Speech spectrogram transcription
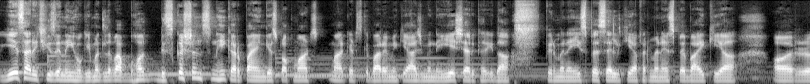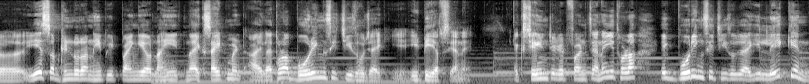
ये सारी चीज़ें नहीं होगी। मतलब आप बहुत डिस्कशंस नहीं कर पाएँगे स्टॉक मार्केट्स के बारे में कि आज मैंने ये शेयर ख़रीदा, फिर मैंने इस पे सेल किया, फिर मैंने इस पे बाय किया और ये सब ढिंडोरा नहीं पीट पाएँगे और ना ही इतना एक्साइटमेंट आएगा। थोड़ा बोरिंग सी चीज़ हो जाएगी ये ई टी एफ्स यानी एक्सचेंज ट्रेडेड फंड फंड्स यानी ये थोड़ा एक बोरिंग सी चीज़ हो जाएगी। लेकिन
